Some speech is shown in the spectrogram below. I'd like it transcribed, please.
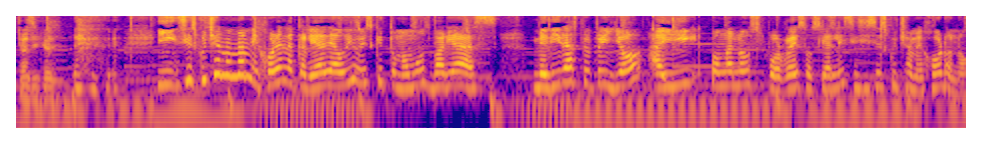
Casi, casi. y si escuchan una mejora en la calidad de audio es que tomamos varias medidas, Pepe y yo. Ahí pónganos por redes sociales si sí se escucha mejor o no.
